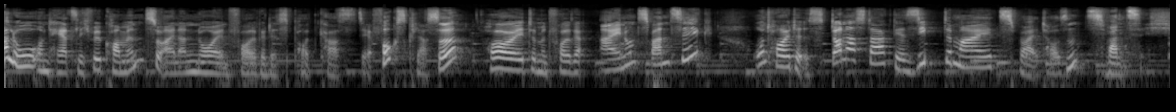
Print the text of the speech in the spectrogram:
Hallo und herzlich willkommen zu einer neuen Folge des Podcasts der Fuchsklasse. Heute mit Folge 21 und heute ist Donnerstag, der 7. Mai 2020.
